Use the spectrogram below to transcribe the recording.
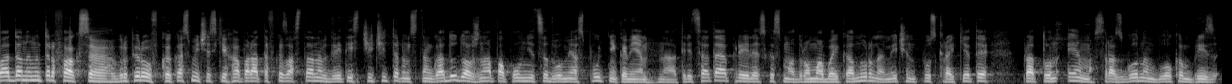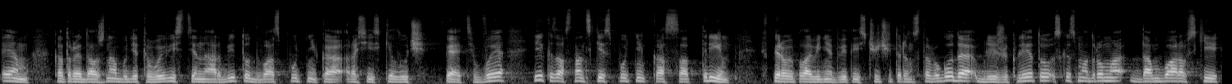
По данным Интерфакса, группировка космических аппаратов Казахстана в 2014 году должна пополниться двумя спутниками. На 30 апреля с космодрома Байконур намечен пуск ракеты «Протон-М» с разгонным блоком «Бриз-М», которая должна будет вывести на орбиту два спутника «Российский луч-5В» и казахстанский спутник «Кассат-3». В первой половине 2014 года, ближе к лету, с космодрома Дамбаровский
